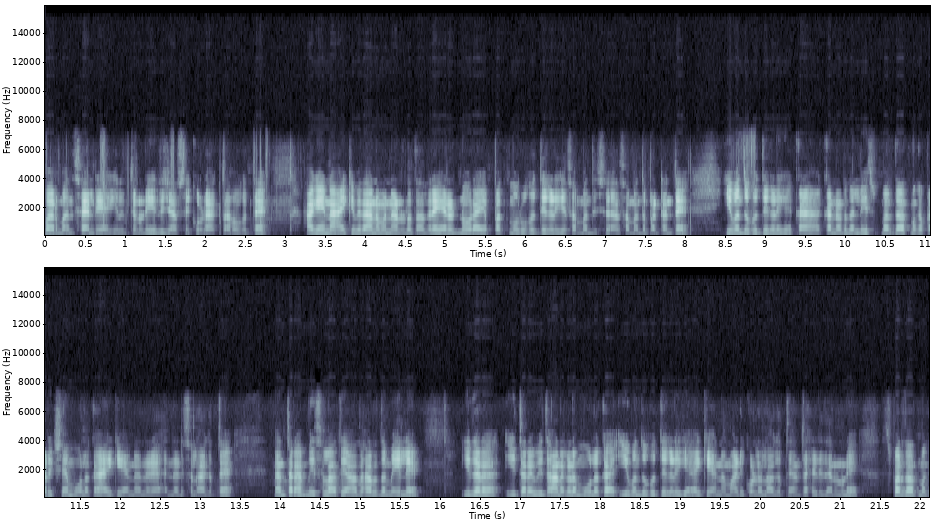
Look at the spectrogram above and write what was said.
ಪರ್ ಮಂತ್ ಸ್ಯಾಲ್ರಿ ಆಗಿರುತ್ತೆ ನೋಡಿ, ಇದು ಜಾಸ್ತಿ ಕೂಡ ಆಗ್ತಾ ಹೋಗುತ್ತೆ. ಹಾಗೆ ಇನ್ನು ಆಯ್ಕೆ ವಿಧಾನವನ್ನು ನೋಡೋದಾದರೆ ಎರಡು ನೂರ ಎಪ್ಪತ್ತ್ಮೂರು ಹುದ್ದೆಗಳಿಗೆ ಸಂಬಂಧಿಸ, ಸಂಬಂಧಪಟ್ಟಂತೆ ಈ ಒಂದು ಹುದ್ದೆಗಳಿಗೆ ಕನ್ನಡದಲ್ಲಿ ಸ್ಪರ್ಧಾತ್ಮಕ ಪರೀಕ್ಷೆಯ ಮೂಲಕ ಆಯ್ಕೆಯನ್ನು ನಡೆಸಲಾಗುತ್ತೆ. ನಂತರ ಮೀಸಲಾತಿ ಆಧಾರದ ಮೇಲೆ ಇದರ ಇತರ ವಿಧಾನಗಳ ಮೂಲಕ ಈ ಒಂದು ಹುದ್ದೆಗಳಿಗೆ ಆಯ್ಕೆಯನ್ನು ಮಾಡಿಕೊಳ್ಳಲಾಗುತ್ತೆ ಅಂತ ಹೇಳಿದ್ದಾರೆ ನೋಡಿ. ಸ್ಪರ್ಧಾತ್ಮಕ,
